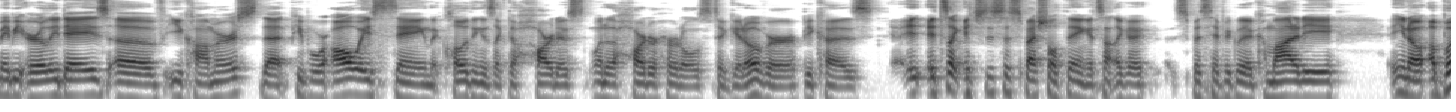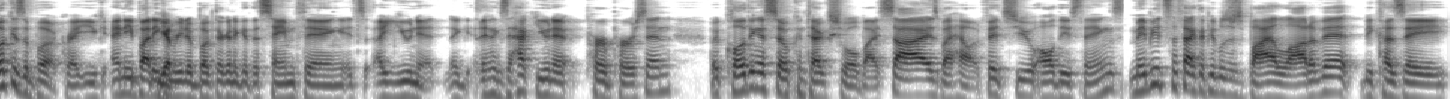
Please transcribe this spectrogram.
maybe early days of e-commerce that people were always saying that clothing is like the hardest one of the harder hurdles to get over because it, it's like it's just a special thing it's not like a specifically a commodity you know a book is a book right you anybody Yep. can read a book they're going to get the same thing it's a unit like an exact unit per person but clothing is so contextual by size by how it fits you all these things. Maybe it's the fact that people just buy a lot of it because they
